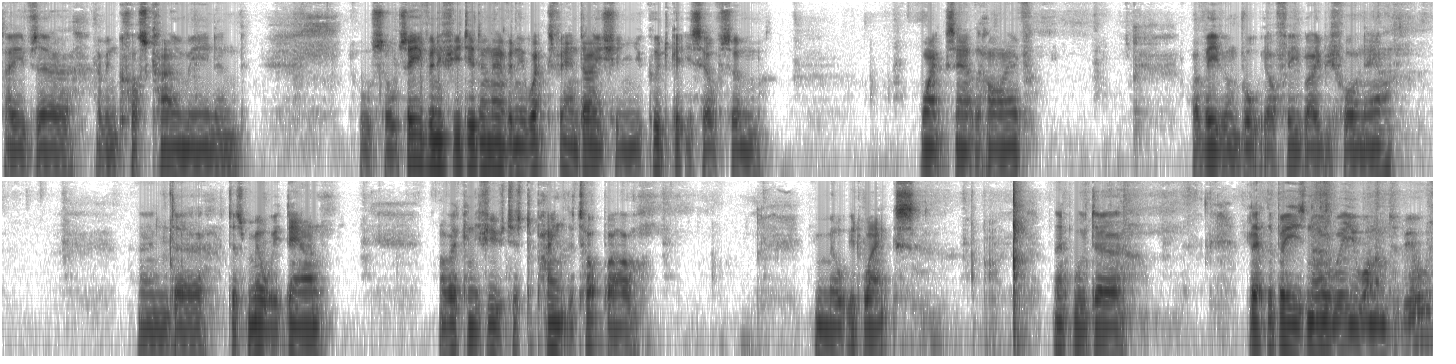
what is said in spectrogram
Saves uh, having cross combing and all sorts. Even if you didn't have any wax foundation you could get yourself some wax out the hive. I've even bought it off eBay before now and uh, just melt it down. I reckon if you was just to paint the top bar in melted wax that would uh, let the bees know where you want them to build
